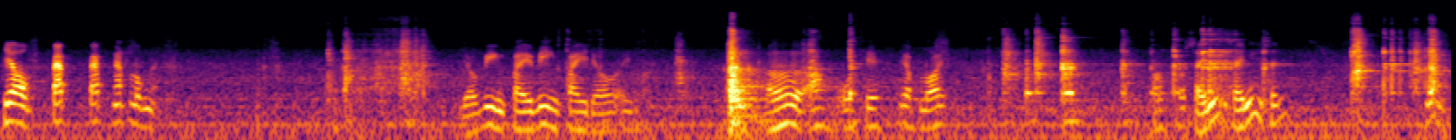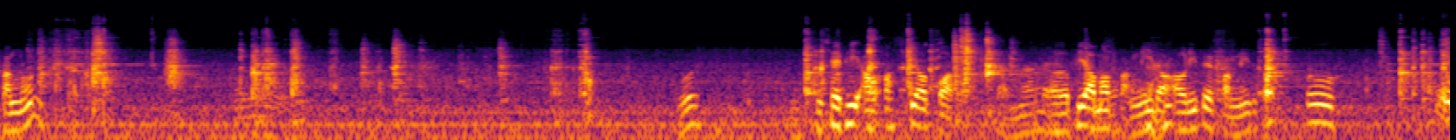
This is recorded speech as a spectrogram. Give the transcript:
พี่เอาแป๊บแป๊บงัดลงเนี่ยเดี๋ยววิ่งไปวิ่งไปเดี๋ยวไอ้เออเอาโอเค เรียบร้อยเอาเอาใส่นี่ใส่นี่ใส่นี่นี่ฝั่งโน้นเฮ้ยไม่ใช่พี่เอาเอาพี่เอาก่อน แบบนั้นแหละเออพี่เอามาฝั่งนี้เราเอานี้ไปฝั่งนี้ดีกว่าโอ้โอ้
